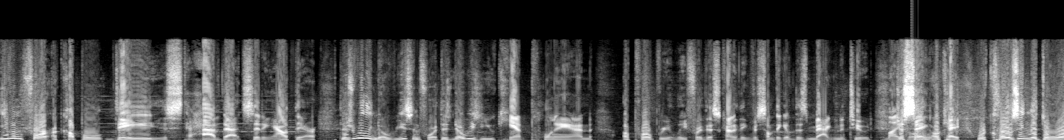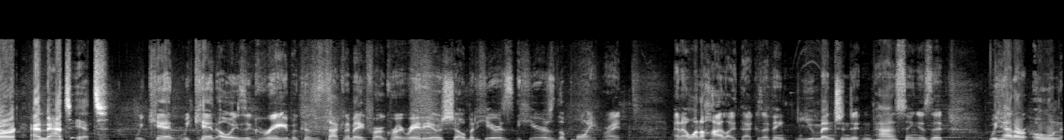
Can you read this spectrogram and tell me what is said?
even for a couple days to have that sitting out there, there's really no reason for it. There's no reason you can't plan appropriately for this kind of thing for something of this magnitude. Michael. Just saying, okay, we're closing the door, and that's it. We can't we can't always agree because it's not going to make for a great radio show. But here's here's the point, right? And I want to highlight that because I think you mentioned it in passing is that we had our own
